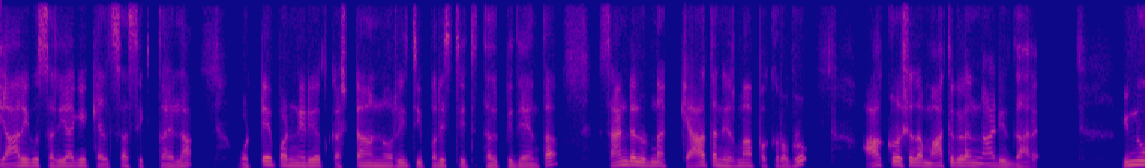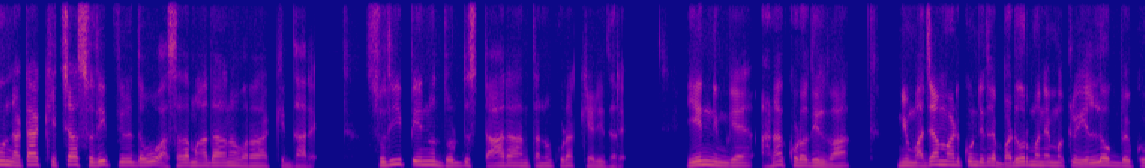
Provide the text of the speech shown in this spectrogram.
ಯಾರಿಗೂ ಸರಿಯಾಗಿ ಕೆಲಸ ಸಿಗ್ತಾ ಇಲ್ಲ. ಹೊಟ್ಟೆ ಪಾಡು ನಡೆಯೋದು ಕಷ್ಟ ಅನ್ನೋ ರೀತಿ ಪರಿಸ್ಥಿತಿ ತಲುಪಿದೆ ಅಂತ ಸ್ಯಾಂಡಲ್ವುಡ್ನ ಖ್ಯಾತ ನಿರ್ಮಾಪಕರೊಬ್ಬರು ಆಕ್ರೋಶದ ಮಾತುಗಳನ್ನಾಡಿದ್ದಾರೆ ಇನ್ನು ನಟ ಕಿಚ್ಚ ಸುದೀಪ್ ವಿರುದ್ಧವೂ ಅಸಮಾಧಾನ ಹೊರಹಾಕಿದ್ದಾರೆ. ಸುದೀಪ್ ಏನು ದೊಡ್ಡ ಸ್ಟಾರ ಅಂತಲೂ ಕೂಡ ಕೇಳಿದ್ದಾರೆ. ಏನು ನಿಮಗೆ? ಹಣ ಕೊಡೋದಿಲ್ವಾ? ನೀವು ಮಜಾ ಮಾಡ್ಕೊಂಡಿದ್ರೆ ಬಡವ್ರ ಮನೆ ಮಕ್ಕಳು ಎಲ್ಲೋಗ್ಬೇಕು.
